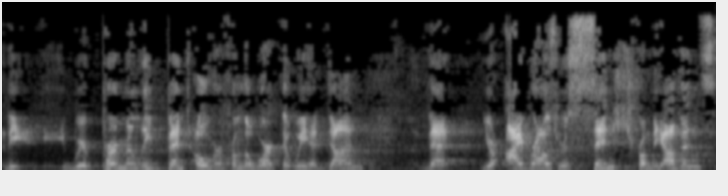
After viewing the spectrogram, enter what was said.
the, we're permanently bent over from the work that we had done, that your eyebrows were singed from the ovens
